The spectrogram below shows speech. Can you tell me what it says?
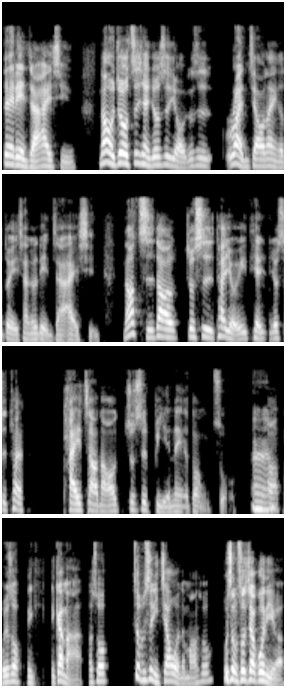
对脸颊爱心。然后我就之前就是有就是乱交那个对象，就是脸颊爱心。然后直到就是他有一天就是突然拍照，然后就是比那个动作，嗯，啊，我就说你你干嘛？他说这不是你教我的吗？我说我什么时候教过你了？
